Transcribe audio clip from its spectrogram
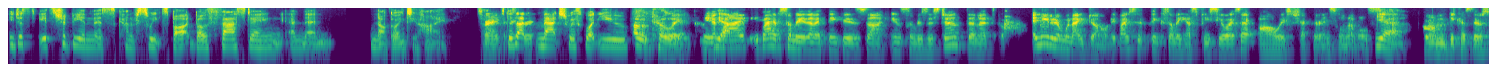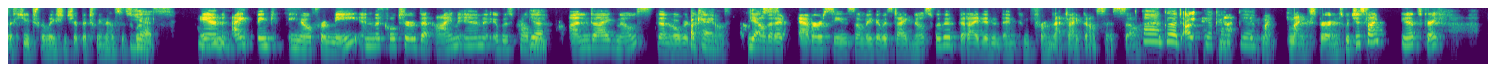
You just, it should be in this kind of sweet spot, both fasting and then not going too high. So right. Does that match with what you? Oh, totally. Yeah. I mean, if yeah. I if I have somebody that I think is uh, insulin resistant, then it's and even when I don't, if I think somebody has PCOS, I always check their insulin levels. Yeah. Um, because there's a huge relationship between those as well. Yes. And mm-hmm. I think, you know, for me in the culture that I'm in, it was probably yeah. undiagnosed than overdiagnosed. Okay. Yes. that I've ever seen somebody that was diagnosed with it that I didn't then confirm that diagnosis. So, oh, good. Oh, okay. Yeah. My, my experience, which is fine. Yeah, it's great.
